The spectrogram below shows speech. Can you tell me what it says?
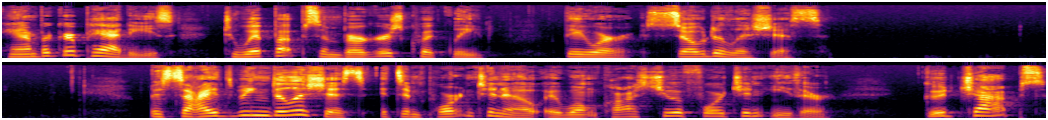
hamburger patties to whip up some burgers quickly. They were so delicious. Besides being delicious, it's important to know it won't cost you a fortune either. Good Chops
